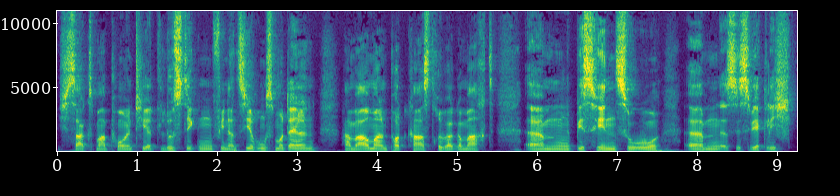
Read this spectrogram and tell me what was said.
ich sag's mal pointiert, lustigen Finanzierungsmodellen. Haben wir auch mal einen Podcast drüber gemacht, ähm, bis hin zu, ähm, es ist wirklich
